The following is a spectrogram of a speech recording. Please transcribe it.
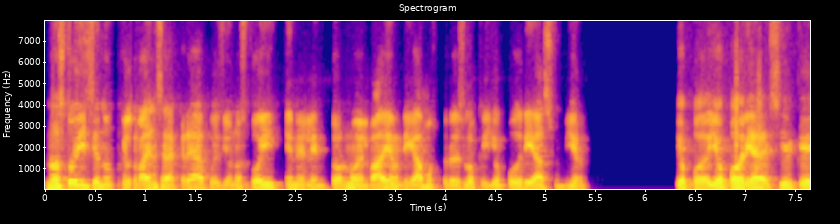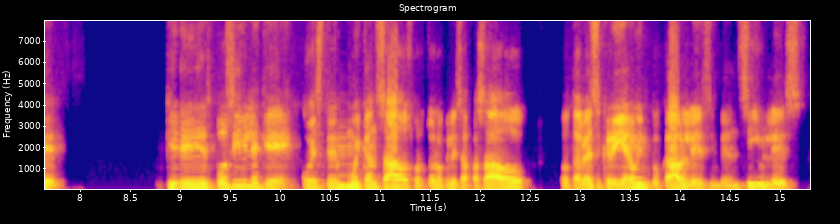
No estoy diciendo que el Bayern se la crea, pues yo no estoy en el entorno del Bayern, digamos, pero es lo que yo podría asumir. Yo, yo podría decir que que es posible que o estén muy cansados por todo lo que les ha pasado, o tal vez se creyeron intocables, invencibles,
